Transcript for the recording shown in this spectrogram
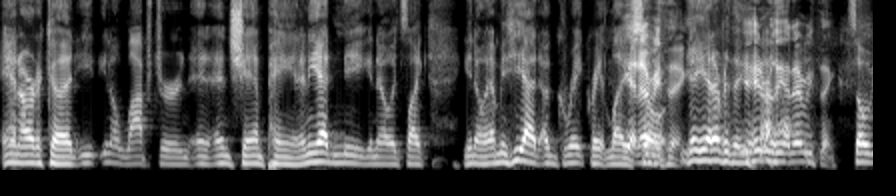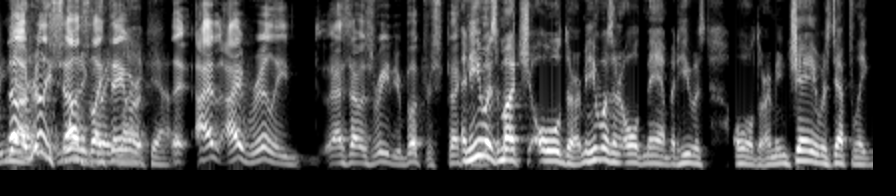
Antarctica and eat, you know, lobster and, and, and champagne. And he had me, you know, it's like, you know, I mean, he had a great, great life. He had So- everything. Yeah, he had everything. He really had everything. So No, it really sounds like they were. yeah. I I really, as I was reading your book, respect. And he was much older. I mean, he wasn't an old man, but he was older. I mean, Jay was definitely,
